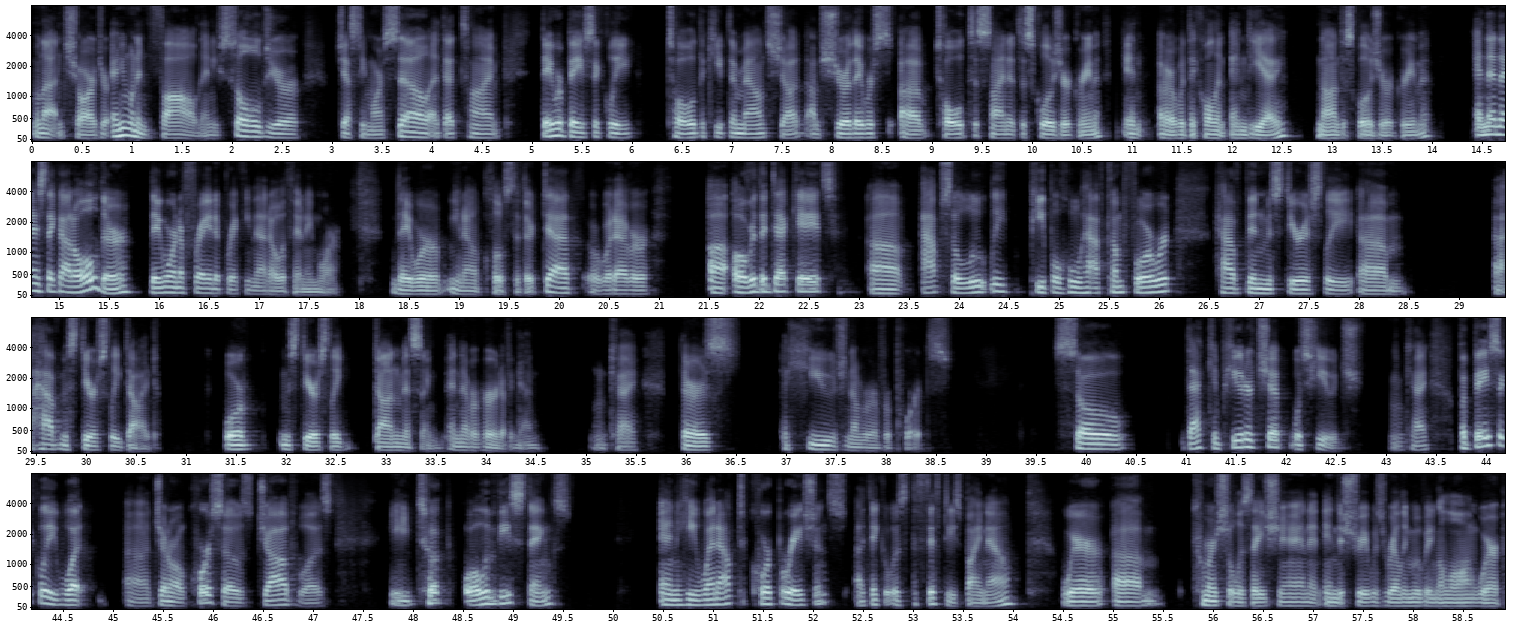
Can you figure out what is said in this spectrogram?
well, not in charge, or anyone involved, any soldier, Jesse Marcel at that time, they were basically told to keep their mouths shut. I'm sure they were uh, told to sign a disclosure agreement, in, or what they call an NDA, non-disclosure agreement. And then as they got older, they weren't afraid of breaking that oath anymore. They were, you know, close to their death or whatever. Uh, over the decades, uh, absolutely, people who have come forward have been mysteriously um, uh, have mysteriously died or mysteriously gone missing and never heard of again. Okay, there's a huge number of reports. So that computer chip was huge. Okay, but basically, what uh, General Corso's job was, he took all of these things and he went out to corporations. I think it was the 50s by now, where um, commercialization and industry was really moving along, where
